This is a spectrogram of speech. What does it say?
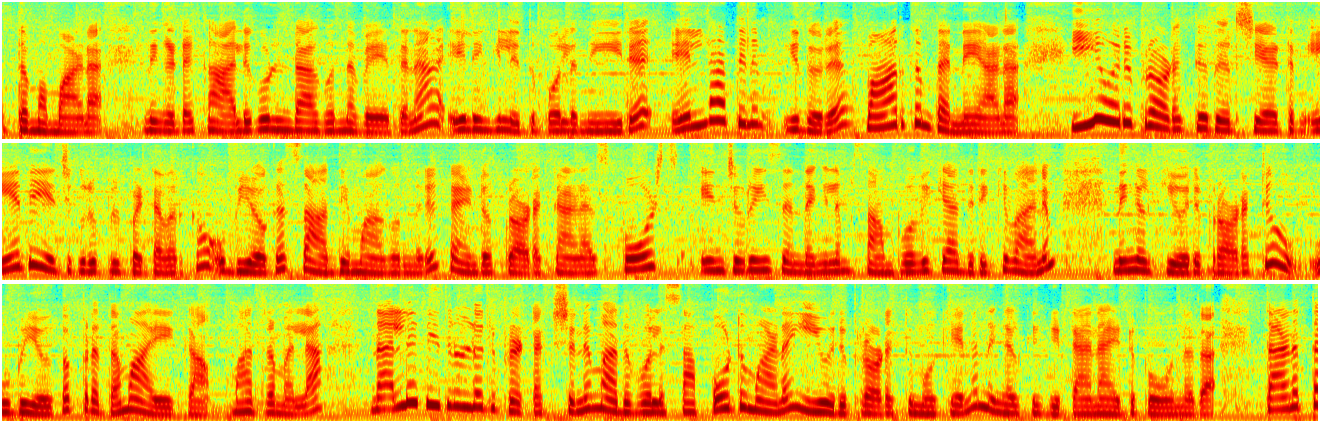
ഉത്തമമാണ്. നിങ്ങളുടെ കാലുകൊണ്ടാകുന്ന വേദന ഇല്ലെങ്കിൽ ഇതുപോലെ നീര് എല്ലാത്തിനും ഇതൊരു മാർഗം തന്നെയാണ്. ഈ ഒരു പ്രോഡക്റ്റ് തീർച്ചയായിട്ടും ഏത് ഏജ് ഗ്രൂപ്പിൽപ്പെട്ടവർക്കും ഉപയോഗ സാധ്യമാകുന്ന ഒരു കൈൻഡ് ഓഫ് പ്രോഡക്റ്റ് ആണ്. സ്പോർട്സ് ഇഞ്ചുറീസ് എന്തെങ്കിലും സംഭവിക്കാതിരിക്കുവാനും നിങ്ങൾക്ക് ഈ ഒരു പ്രോഡക്റ്റ് ഉപയോഗപ്രദമായേക്കാം. മാത്രമല്ല നല്ല രീതിയിലുള്ള ഒരു പ്രൊട്ടക്ഷനും അതുപോലെ സപ്പോർട്ടുമാണ് ഈ ഒരു പ്രോഡക്റ്റ് മുഖേന നിങ്ങൾക്ക് കിട്ടാനായിട്ട് പോകുന്നത്. തണുത്ത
